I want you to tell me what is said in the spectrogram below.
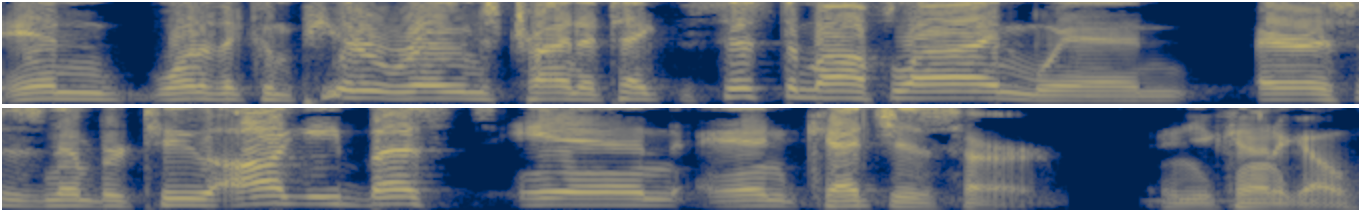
in one of the computer rooms trying to take the system offline when Eris's number two, Auggie, busts in and catches her. And you kind of go,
